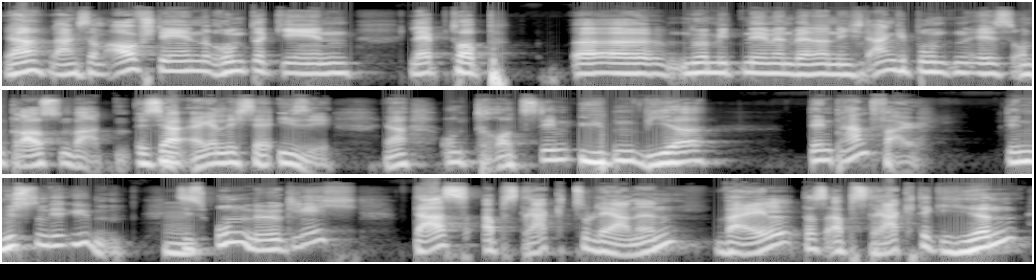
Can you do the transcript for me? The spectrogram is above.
Ja, langsam aufstehen, runtergehen, Laptop äh, nur mitnehmen, wenn er nicht angebunden ist und draußen warten. Ist ja eigentlich sehr easy. Ja, und trotzdem üben wir den Brandfall. Den müssen wir üben. Hm. Es ist unmöglich, das abstrakt zu lernen, weil das abstrakte Gehirn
